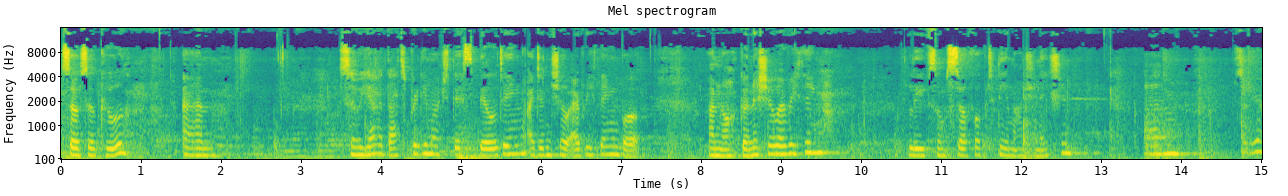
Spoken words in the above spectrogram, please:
So, so cool. Um, so yeah, that's pretty much this building. I didn't show everything, but I'm not gonna show everything. Leave some stuff up to the imagination. Um, so yeah.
